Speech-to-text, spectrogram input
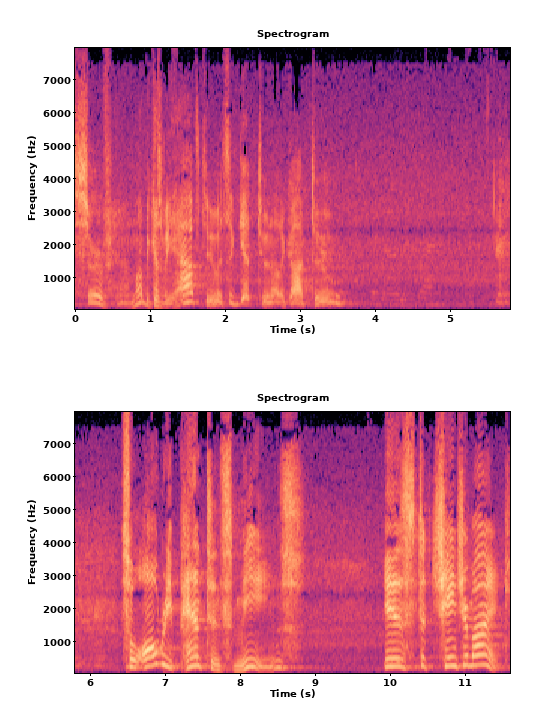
serve him. Not because we have to, it's a get to, not a got to. So, all repentance means is to change your mind.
